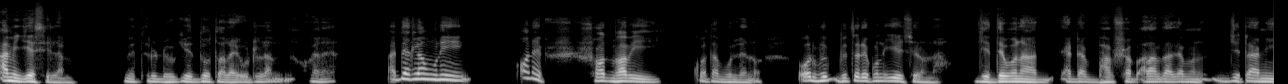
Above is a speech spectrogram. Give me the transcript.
আমি গেছিলাম, ভেতরে ঢুকিয়ে দোতলায় উঠলাম ওখানে। আর দেখলাম উনি অনেক সৎভাবেই কথা বললেন। ওর ভিতরে কোনো ইয়ে ছিল না, যে দেব না, একটা ভাবসাব আলাদা যেমন, যেটা আমি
